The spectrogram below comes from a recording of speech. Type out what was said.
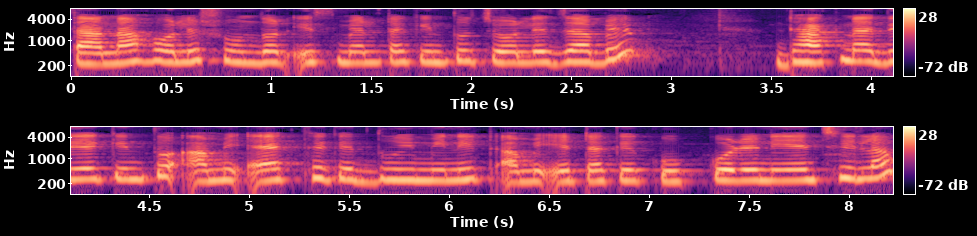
তা না হলে সুন্দর স্মেলটা কিন্তু চলে যাবে। ঢাকনা দিয়ে কিন্তু আমি এক থেকে দুই মিনিট আমি এটাকে কুক করে নিয়েছিলাম।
